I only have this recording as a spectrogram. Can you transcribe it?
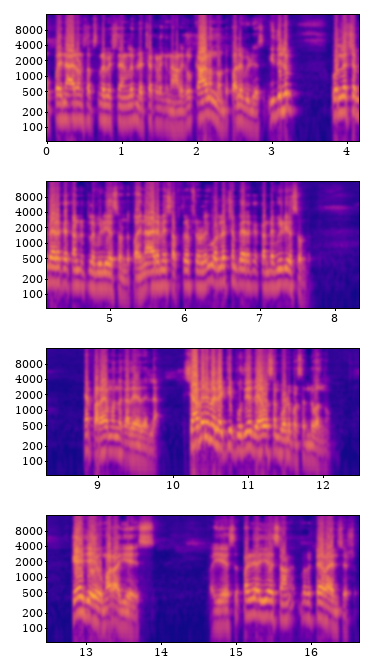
മുപ്പതിനായിരം സബ്സ്ക്രിപ്ഷൻ ആണെങ്കിലും ലക്ഷക്കണക്കിന് ആളുകൾ കാണുന്നുണ്ട് പല വീഡിയോസും ഇതിലും ഒരു ലക്ഷം പേരൊക്കെ കണ്ടിട്ടുള്ള വീഡിയോസ് ഉണ്ട്. പതിനായിരമേ സബ്സ്ക്രിപ്ഷൻ ഉള്ളെങ്കിൽ ഒരു ലക്ഷം പേരൊക്കെ കണ്ട വീഡിയോസ് ഉണ്ട്. ഞാൻ പറയാൻ വന്ന കഥ അതല്ല. ശബരിമലയ്ക്ക് പുതിയ ദേവസ്വം ബോർഡ് പ്രസിഡന്റ് വന്നു. K. Jayakumar I A S I A S പഴയ ഐ എ എസ് ആണ്. റിട്ടയർ ആയതിനു ശേഷം.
